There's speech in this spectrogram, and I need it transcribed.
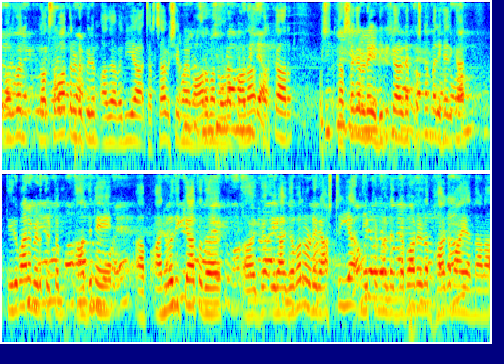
വരുന്ന ലോക്സഭാ തെരഞ്ഞെടുപ്പിലും അത് വലിയ ചർച്ചാ വിഷയമായി മാറുമെന്ന് ഉറപ്പാണ്. സർക്കാർ കർഷകരുടെ ഇടുക്കിക്കാരുടെ പ്രശ്നം പരിഹരിക്കാൻ തീരുമാനമെടുത്തിട്ടും അതിനെ അനുവദിക്കാത്തത് ഗവർണറുടെ രാഷ്ട്രീയ നീക്കങ്ങളുടെ നിലപാടുകളുടെ ഭാഗമായി എന്നാണ്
